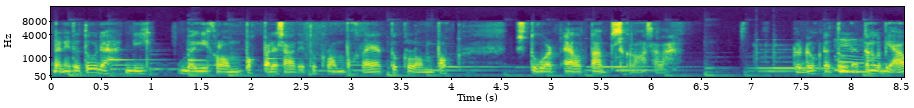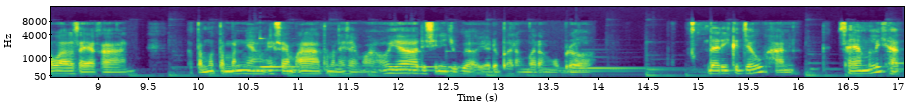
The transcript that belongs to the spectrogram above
Dan itu tuh udah dibagi kelompok. Pada saat itu kelompok saya tuh kelompok Stuart L. Tubbs kalau nggak salah. Duduk tuh hmm. datang lebih awal saya kan ketemu temen yang SMA teman SMA oh ya di sini juga. Ya ada barang-barang ngobrol. Dari kejauhan saya melihat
